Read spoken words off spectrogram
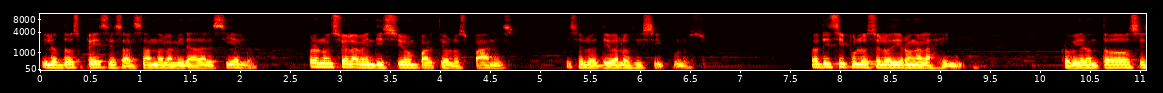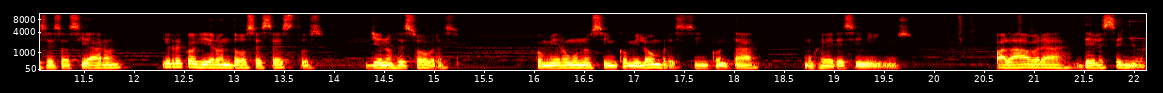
y los dos peces, alzando la mirada al cielo, pronunció la bendición, partió los panes y se los dio a los discípulos. Los discípulos se lo dieron a la gente. Comieron todos y se saciaron y recogieron doce cestos llenos de sobras. Comieron unos cinco mil hombres, sin contar mujeres y niños. Palabra del Señor.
